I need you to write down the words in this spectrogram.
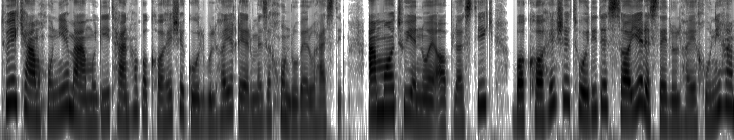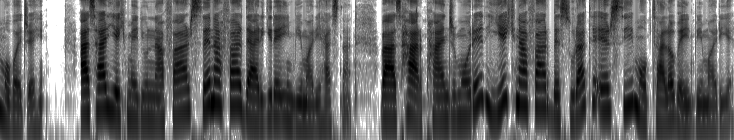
توی کمخونی معمولی تنها با کاهش های قرمز خون روبرو هستیم اما توی نوع آپلاستیک با کاهش تولید سایر های خونی هم مواجهیم از هر یک میلیون نفر سه نفر درگیر این بیماری هستند و از هر پنج مورد یک نفر به صورت ارسی مبتلا به این بیماریه.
